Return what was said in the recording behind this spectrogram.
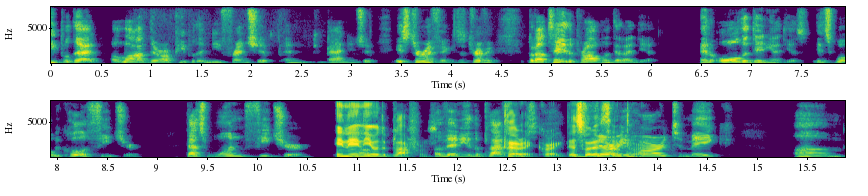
people that a lot. There are people that need friendship and companionship. It's terrific. It's terrific. But I'll tell you the problem with that idea, and all the dating ideas. It's what we call a feature. That's one feature In any of the platforms. of any of the platforms. Correct, correct. That's it's what I said. very hard to make um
